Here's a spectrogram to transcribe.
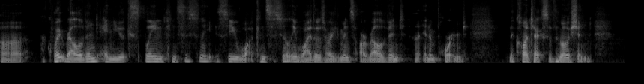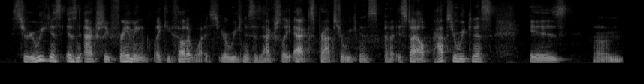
uh, are quite relevant, and you explain consistently, see what consistently why those arguments are relevant uh, and important in the context of the motion. So your weakness isn't actually framing like you thought it was. Your weakness is actually X. Perhaps your weakness uh, is style. Perhaps your weakness is um,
